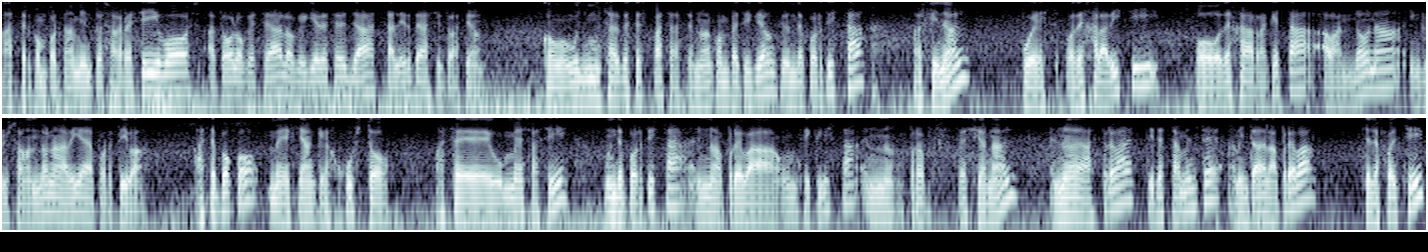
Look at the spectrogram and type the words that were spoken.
a hacer comportamientos agresivos, a todo lo que sea, lo que quieres es ya salir de la situación. Como muchas veces pasas en una competición que un deportista al final pues o deja la bici o deja la raqueta, abandona, incluso abandona la vida deportiva. Hace poco me decían que justo hace un mes o así, un deportista en una prueba, un ciclista, un profesional, en una de las pruebas, directamente a mitad de la prueba, se le fue el chip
